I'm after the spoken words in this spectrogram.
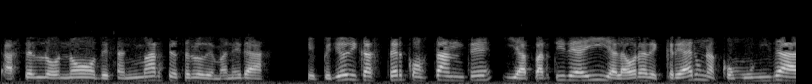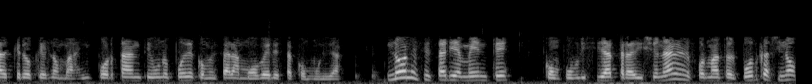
hacerlo no desanimarse, hacerlo de manera eh, periódica, ser constante y a partir de ahí, a la hora de crear una comunidad, creo que es lo más importante, uno puede comenzar a mover esa comunidad. No necesariamente con publicidad tradicional en el formato del podcast, sino,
